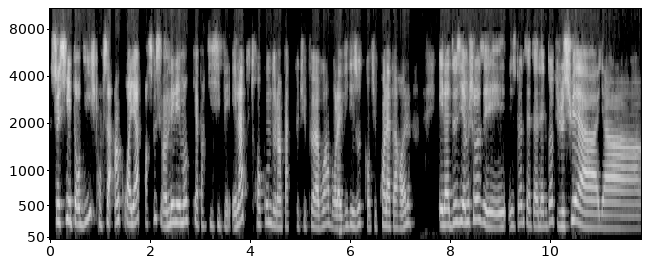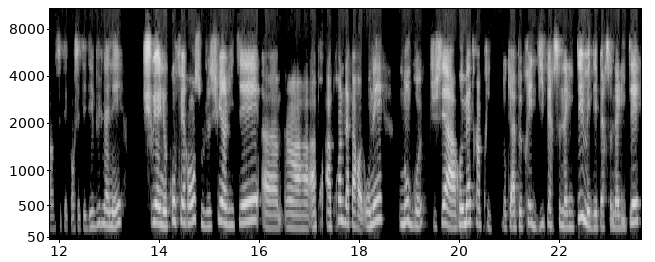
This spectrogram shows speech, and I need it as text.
Ceci étant dit, je trouve ça incroyable parce que c'est un élément qui a participé. Et là, tu te rends compte de l'impact que tu peux avoir dans la vie des autres quand tu prends la parole. Et la deuxième chose, et, et je donne cette anecdote, je suis à, il y a, c'était quand c'était début de l'année, je suis à une conférence où je suis invitée euh, à, prendre la parole. On est nombreux, tu sais, à remettre un prix. Donc, il y a à peu près dix personnalités, mais des personnalités,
